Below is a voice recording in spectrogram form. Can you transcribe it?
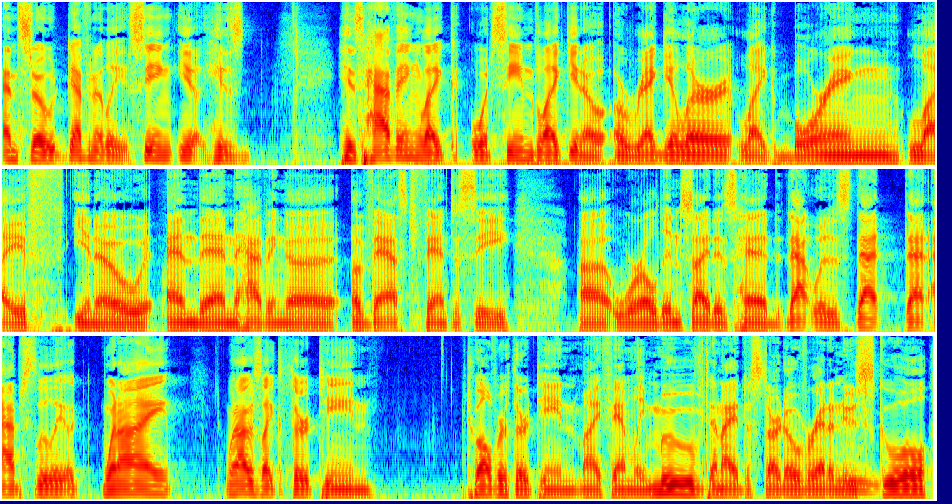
and so definitely seeing you know his his having like what seemed like you know a regular like boring life you know and then having a, a vast fantasy uh, world inside his head that was that that absolutely like when i when i was like 13 12 or 13 my family moved and i had to start over at a new Mm. school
